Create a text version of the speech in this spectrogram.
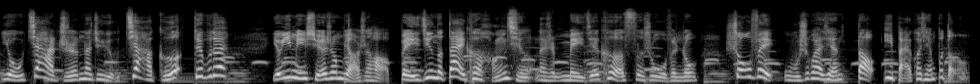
有价值那就有价格，对不对？有一名学生表示，哈，北京的代课行情那是每节课四十五分钟，收费五十块钱到一百块钱不等。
